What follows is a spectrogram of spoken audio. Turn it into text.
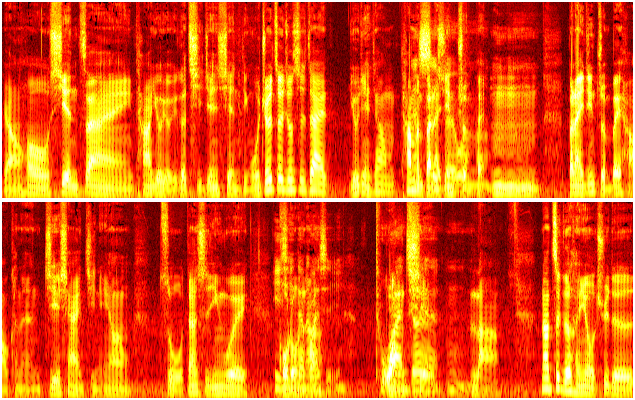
然后现在它又有一个期间限定，我觉得这就是在有点像他们本来已经准备，嗯嗯嗯，本来已经准备好，可能接下来几年要做，但是因为疫情的 Corona 关系，往前嗯，拉。那这个很有趣的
